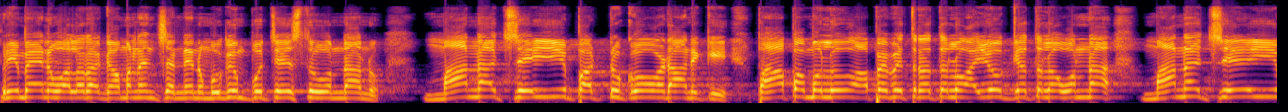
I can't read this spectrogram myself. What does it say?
ప్రియమైన వాళ్ళరా గమనించండి నేను ముగింపు చేస్తూ ఉన్నాను. మన చెయ్యి పట్టుకోవడానికి పాపములు అపవిత్రతలు అయోగ్యతలో ఉన్న మన చేయి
